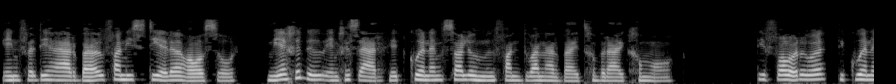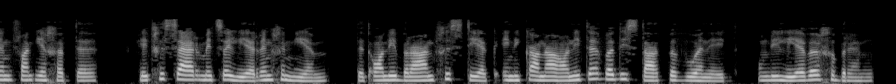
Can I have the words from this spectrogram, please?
en voor die herbouw van die stede Hazor, meegedoe en geser het koning Salomo van dwanarbeid gebruik gemaakt. Die faroe, die koning van Egypte, het geser met sy lering geneem, dit aan die brand gesteek en die Kanaanite wat die stad bewoon het, om die lewe gebring.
